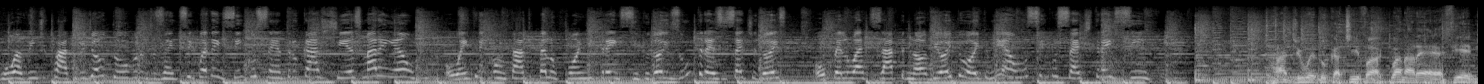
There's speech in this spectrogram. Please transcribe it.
Rua 24 de outubro, 255 Centro, Caxias, Maranhão. Ou entre em contato pelo fone 3521 1372 ou pelo WhatsApp 988 615735. Rádio Educativa Guanaré FM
